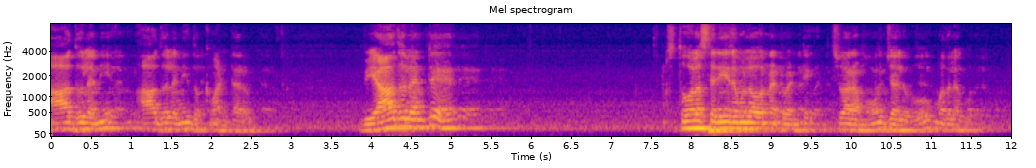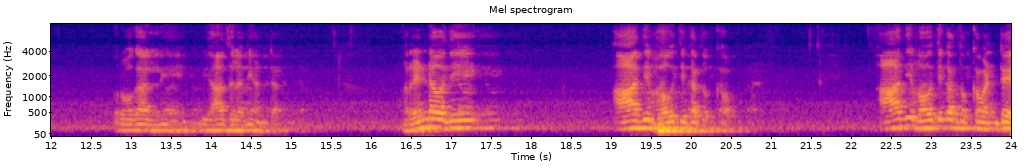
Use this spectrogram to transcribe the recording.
ఆధులని ఆధులని దుఃఖం అంటారు. వ్యాధులంటే స్థూల శరీరంలో ఉన్నటువంటి జ్వరము జలుబు మొదలగు రోగాల్ని వ్యాధులని అంటారు. రెండవది ఆది భౌతిక దుఃఖం. ఆది భౌతిక దుఃఖం అంటే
